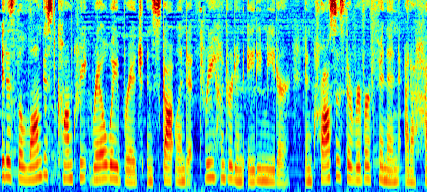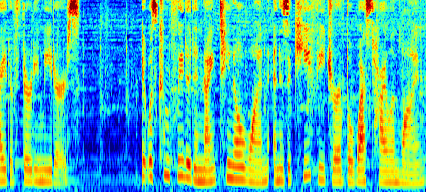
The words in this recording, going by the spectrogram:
It is the longest concrete railway bridge in Scotland at 380 meter and crosses the River Finnan at a height of 30 meters. It was completed in 1901 and is a key feature of the West Highland Line.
